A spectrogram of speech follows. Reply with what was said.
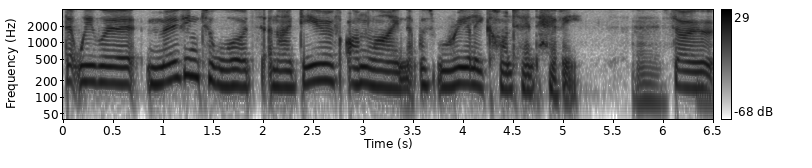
that we were moving towards an idea of online that was really content heavy. Mm. So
